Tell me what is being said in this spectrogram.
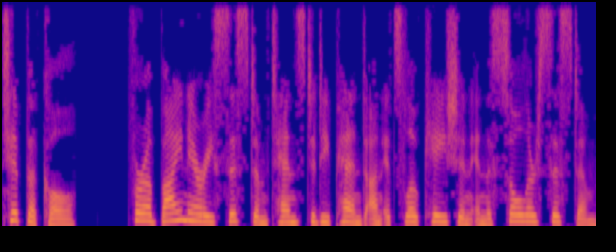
typical for a binary system tends to depend on its location in the Solar System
